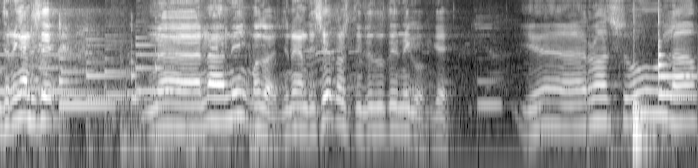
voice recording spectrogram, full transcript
Jenengan dhisik. Nah, nah nih, monggo jenengan dhisik terus ditututi niku, nggih. Ya Rasulullah.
